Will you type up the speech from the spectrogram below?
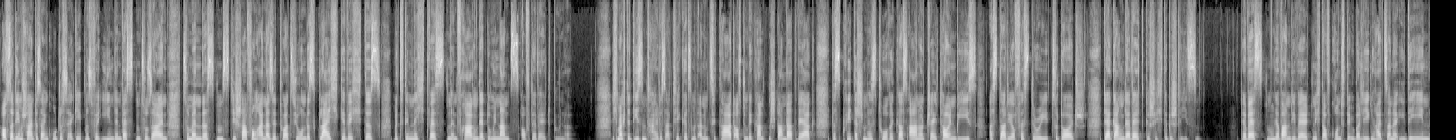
Außerdem scheint es ein gutes Ergebnis für ihn, den Westen zu sein, zumindest die Schaffung einer Situation des Gleichgewichtes mit dem Nichtwesten in Fragen der Dominanz auf der Weltbühne. Ich möchte diesen Teil des Artikels mit einem Zitat aus dem bekannten Standardwerk des britischen Historikers Arnold J. Toynbees, A Study of History, zu Deutsch, Der Gang der Weltgeschichte beschließen. Der Westen gewann die Welt nicht aufgrund der Überlegenheit seiner Ideen,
